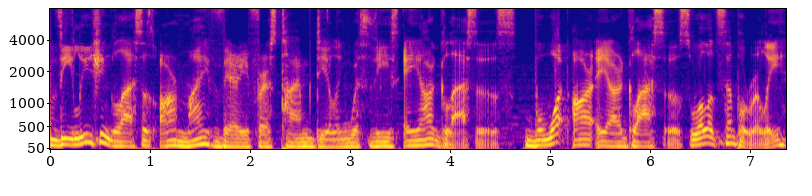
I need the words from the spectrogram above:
The Legion glasses are my very first time dealing with these AR glasses. But what are AR glasses? Well, it's simple really.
